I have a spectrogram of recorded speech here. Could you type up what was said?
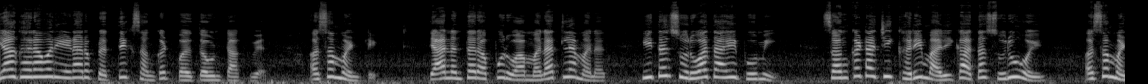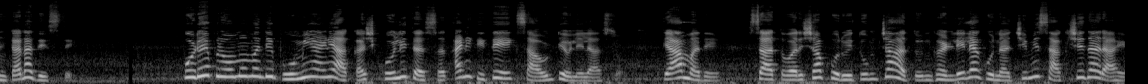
या घरावर येणारं प्रत्येक संकट परतवून टाकूयात. असं म्हणते. त्यानंतर अपूर्वा मनातल्या मनात ही तर सुरुवात आहे भूमी. संकटाची खरी मालिका आता सुरू होईल असं म्हणताना दिसते. पुढे प्रोमोमध्ये भूमी आणि आकाश खोलीत असतात आणि तिथे एक साऊंड ठेवलेला असतो. त्यामध्ये सात वर्षापूर्वी तुमच्या हातून घडलेल्या गुन्ह्याची मी साक्षीदार आहे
